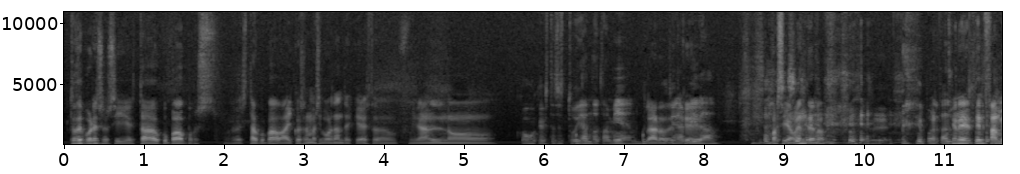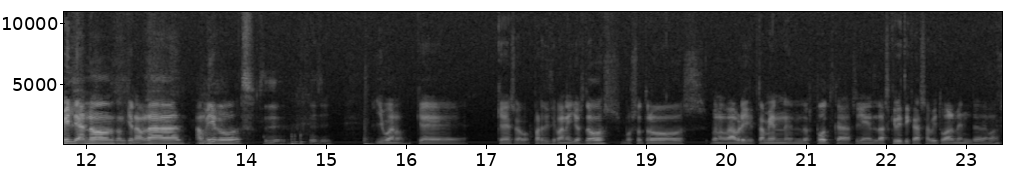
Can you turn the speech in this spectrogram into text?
Entonces por eso, si está ocupado, pues está ocupado. Hay cosas más importantes que esto. Al final no... Como que estás estudiando también. Claro, no es tienes que- vida. Básicamente, ¿no? Importante. Tienes, tienes familia, ¿no? Con quien hablar, amigos. Sí, sí, sí. Y bueno, que, que eso, participan ellos dos, vosotros, bueno, Gabri también en los podcasts y en las críticas habitualmente, además.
